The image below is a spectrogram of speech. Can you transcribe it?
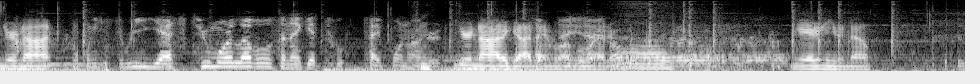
You're not. 23. Yes, two more levels and I get type 100. You're not a goddamn Type level at all. Yeah, I don't even know. You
